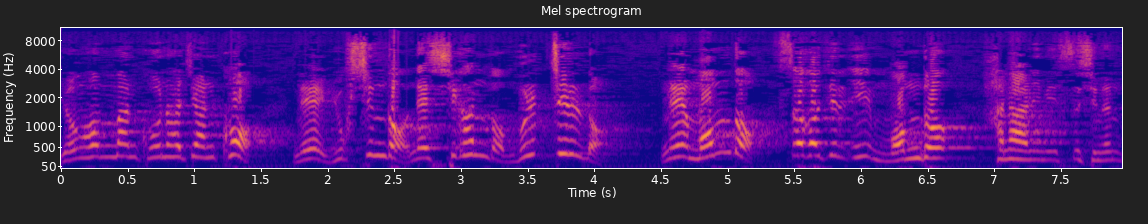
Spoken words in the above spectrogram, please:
영혼만 구원하지 않고 내 육신도, 내 시간도, 물질도, 내 몸도, 썩어질 이 몸도 하나님이 쓰시는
